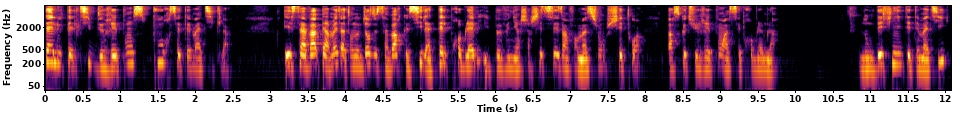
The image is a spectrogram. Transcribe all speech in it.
tel ou tel type de réponse pour ces thématiques-là. Et ça va permettre à ton audience de savoir que s'il a tel problème, il peut venir chercher ces informations chez toi parce que tu réponds à ces problèmes-là. Donc définis tes thématiques.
